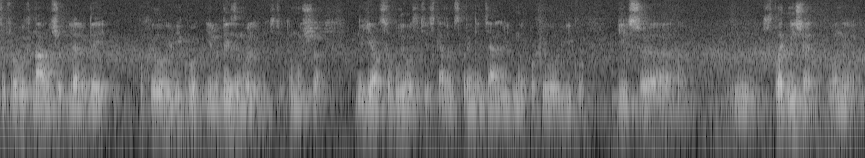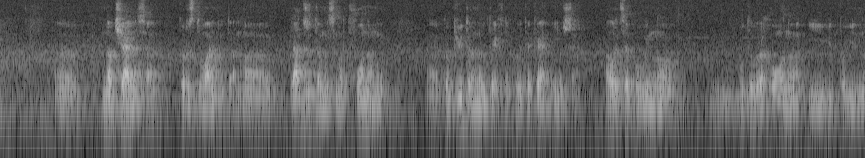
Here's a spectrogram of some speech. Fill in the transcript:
цифрових навичок для людей похилого віку і людей з інвалідністю, тому що ну, є особливості, скажімо, сприйняття людьми похилого віку більш е, складніше вони навчаються користуванню там, гаджетами, смартфонами, комп'ютерною технікою і таке інше. Але це повинно бути враховано і відповідно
